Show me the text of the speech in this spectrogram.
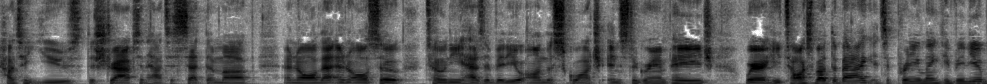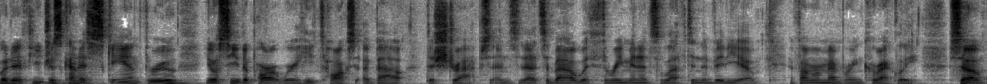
how to use the straps and how to set them up and all that. And also, Tony has a video on the Squatch Instagram page where he talks about the bag. It's a pretty lengthy video, but if you just kind of scan through, you'll see the part where he talks about the straps. And so that's about with three minutes left in the video, if I'm remembering correctly. So,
